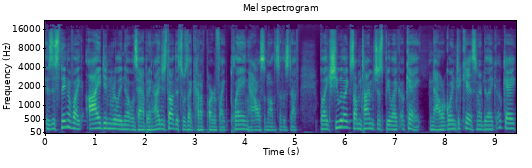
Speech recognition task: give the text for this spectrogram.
it was this thing of like I didn't really know what was happening. I just thought this was like kind of part of like playing house and all this other stuff. But like she would like sometimes just be like, okay, now we're going to kiss, and I'd be like, okay,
